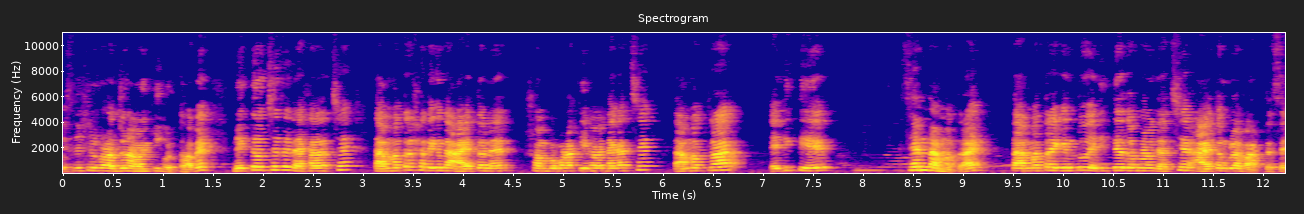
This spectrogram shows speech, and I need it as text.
বিশ্লেষণ করার জন্য আমাকে কি করতে হবে? দেখতে হচ্ছে যে দেখা যাচ্ছে তাপমাত্রার সাথে কিন্তু আয়তনের সম্পর্কটা কীভাবে দেখাচ্ছে? তাপমাত্রা এদিক দিয়ে সেম তাপমাত্রায় তাপমাত্রায় কিন্তু এদিক দিয়ে যখন আমি যাচ্ছি, আয়তনগুলো বাড়তেছে।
